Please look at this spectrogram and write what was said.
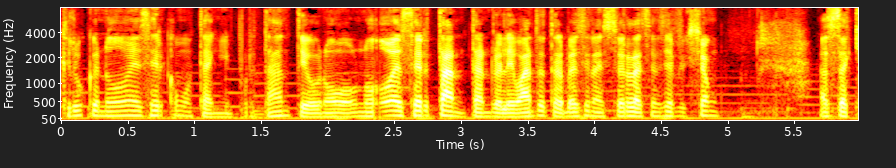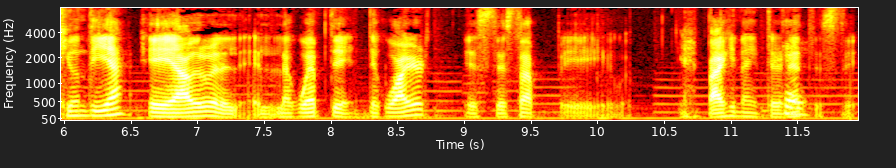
creo que no debe ser como tan importante o no, no debe ser tan, tan relevante tal vez en la historia de la ciencia ficción. Hasta que un día eh, abro la web de The Wired, este, esta eh, página de internet, este,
